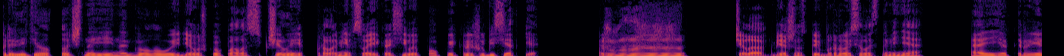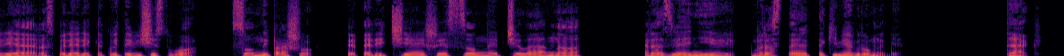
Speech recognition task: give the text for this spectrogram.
прилетел точно ей на голову, и девушка упала с пчелы, проломив своей красивой попкой крышу беседки. Жжжж! Пчела в бешенстве бросилась на меня, а ее крылья распыляли какое-то вещество — сонный порошок. Это редчайшая сонная пчела, но Разве они вырастают такими огромными? Так.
